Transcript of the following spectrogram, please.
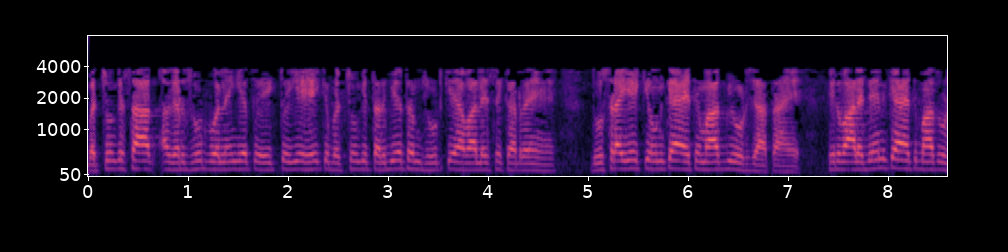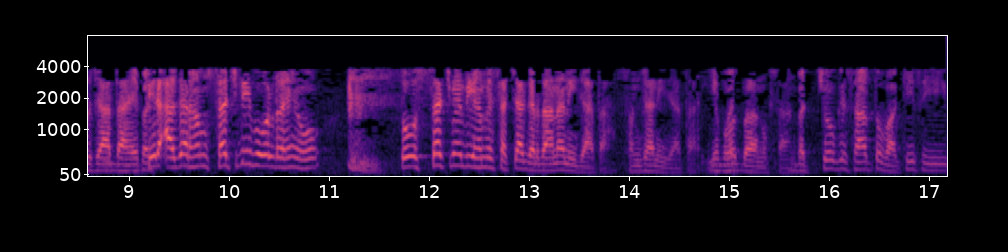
بچوں کے ساتھ اگر جھوٹ بولیں گے تو ایک تو یہ ہے کہ بچوں کی تربیت ہم جھوٹ کے حوالے سے کر رہے ہیں۔ دوسرا یہ کہ ان کا اعتماد بھی اٹھ جاتا ہے پھر والدین کا اعتماد اٹھ جاتا ہے۔ پھر اگر ہم سچ بھی بول رہے ہوں تو سچ میں بھی ہمیں سچا گردانا نہیں جاتا سمجھا نہیں جاتا۔ یہ بہت بڑا نقصان بچوں کے ساتھ تو واقعی سی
